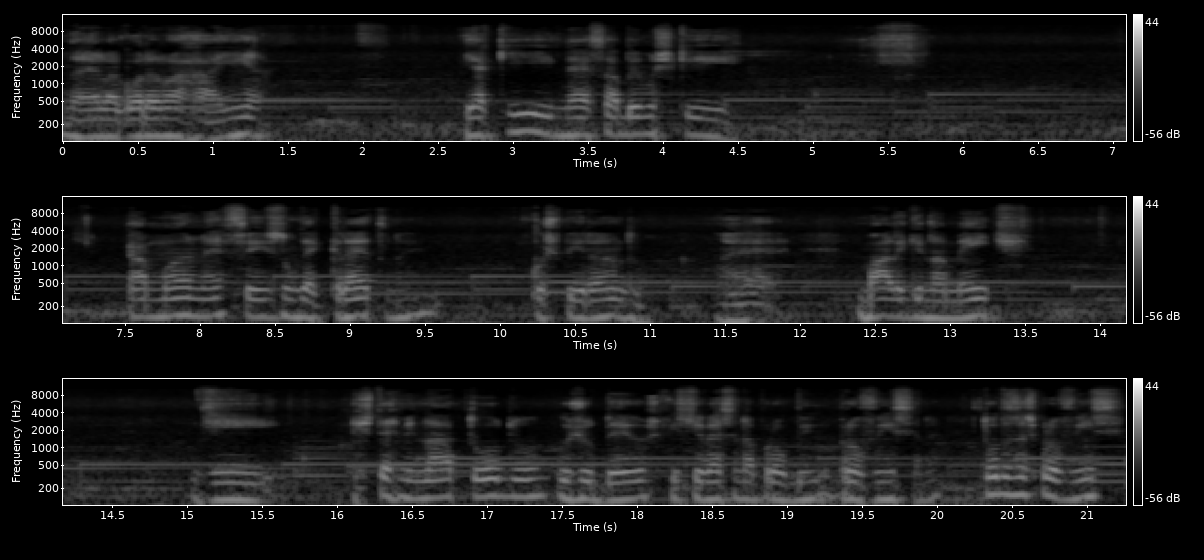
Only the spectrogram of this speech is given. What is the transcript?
né? Ela agora é uma rainha. E aqui, né, sabemos que Amã, né, fez um decreto, né, conspirando é, malignamente de exterminar todos os judeus que estivessem na província, né? Todas as províncias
